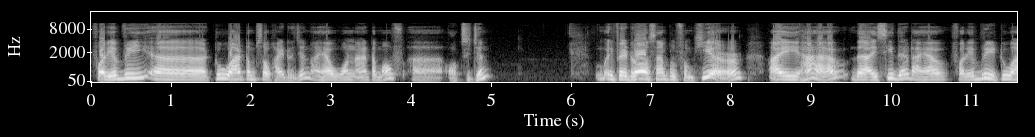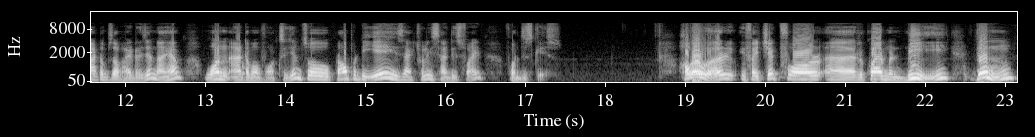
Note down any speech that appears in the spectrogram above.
for every uh, 2 atoms of hydrogen, I have 1 atom of uh, oxygen if I draw a sample from here, I have the I see that I have for every 2 atoms of hydrogen, I have 1 atom of oxygen. So, property A is actually satisfied for this case. However, if I check for uh, requirement B, then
